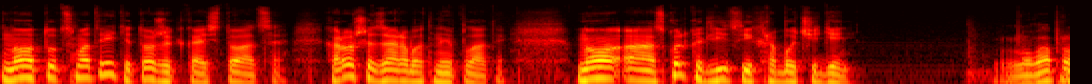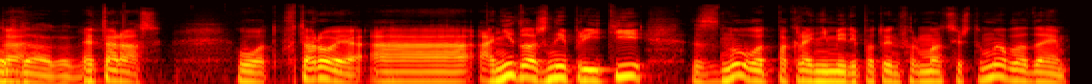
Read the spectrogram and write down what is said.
но тут смотрите, тоже какая ситуация. Хорошие заработные платы. Но а, сколько длится их рабочий день? Ну, вопрос, да. да. Это раз. Вот. Второе. а, они должны прийти, ну вот, по крайней мере, по той информации, что мы обладаем,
